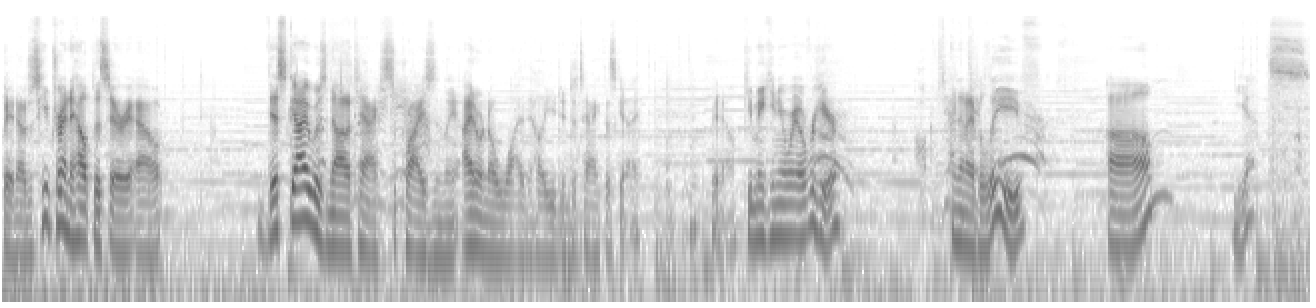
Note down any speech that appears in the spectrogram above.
But no, just keep trying to help this area out. This guy was not attacked, surprisingly. I don't know why the hell you didn't attack this guy. But no, keep making your way over here. And then I believe, um, yes,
